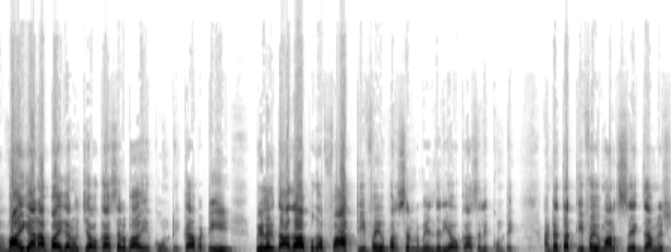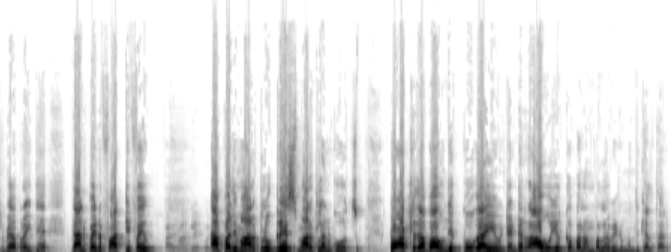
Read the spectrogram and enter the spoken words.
అమ్మాయి కానీ అబ్బాయి కానీ వచ్చే అవకాశాలు బాగా ఎక్కువ ఉంటాయి. కాబట్టి వీళ్ళకి దాదాపుగా ఫార్టీ ఫైవ్ పర్సెంట్ మేలు జరిగే అవకాశాలు ఎక్కువ ఉంటాయి. అంటే thirty five marks examination paper అయితే దానిపైన ఫార్టీ ఫైవ్ ఆ పది మార్కులు గ్రేస్ మార్కులు అనుకోవచ్చు. టోటల్గా బాగుంది. ఎక్కువగా ఏమిటంటే రాహు యొక్క బలం వల్ల వీళ్ళు ముందుకెళ్తారు.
